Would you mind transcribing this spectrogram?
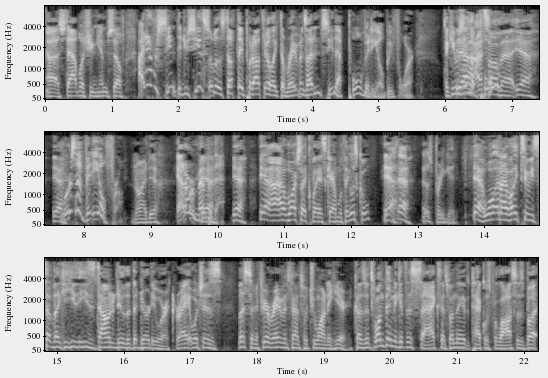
uh, establishing himself. I never seen. Did you see some of the stuff they put out there, like the Ravens? I didn't see that pool video before. Like he was yeah, in the pool. I saw that. Yeah. Yeah. Where's that video from? no idea. Yeah, I don't remember yeah. that. Yeah. Yeah. I watched that Calais Campbell thing. It was cool. Yeah, Yeah. it was pretty good. Yeah, well, and I like too. He said like he's he's down to do the, the dirty work, right? Which is listen, if you're a Ravens fan, that's what you want to hear because it's one thing to get the sacks, it's one thing to get the tackles for losses, but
